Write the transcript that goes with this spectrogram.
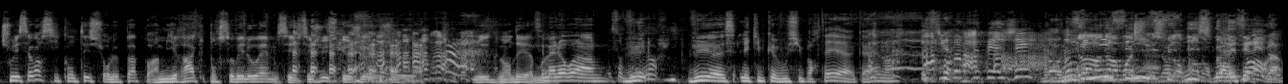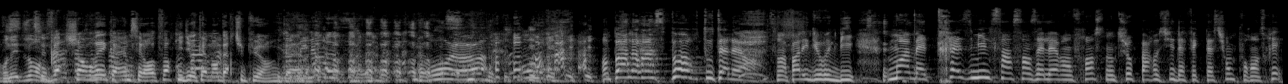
Je voulais savoir s'il comptait sur le pape pour un miracle pour sauver l'OM. C'est c'est juste que je, je, je voulais demander à C'est moi. malheureux, hein. Surtout vu, dimanche. vu, euh, l'équipe que vous supportez, euh, quand même. hein. Tu supportes le PSG Non, non, non, moi je suis Nice, on est devant là, on est devant. Se faire chambrer, quand même, c'est le Roquefort qui dit au camembert tu pues. Hein, quand même. Oh là on parlera sport tout à l'heure. On va parler du rugby. Mohamed, 13 500 élèves en France n'ont toujours pas reçu d'affectation pour entrer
